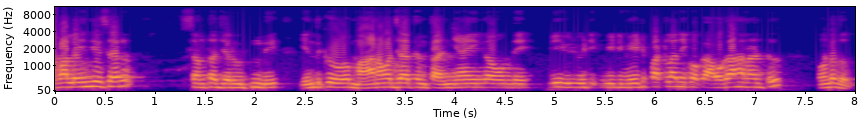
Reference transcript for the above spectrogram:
వాళ్ళు ఏం చేశారు? సంత జరుగుతుంది. ఎందుకు? మానవ జాతి ఇంత అన్యాయంగా ఉంది. వీ- వీటి వీటి వేటి పట్ల నీకు ఒక అవగాహన అంటూ ఉండదు.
